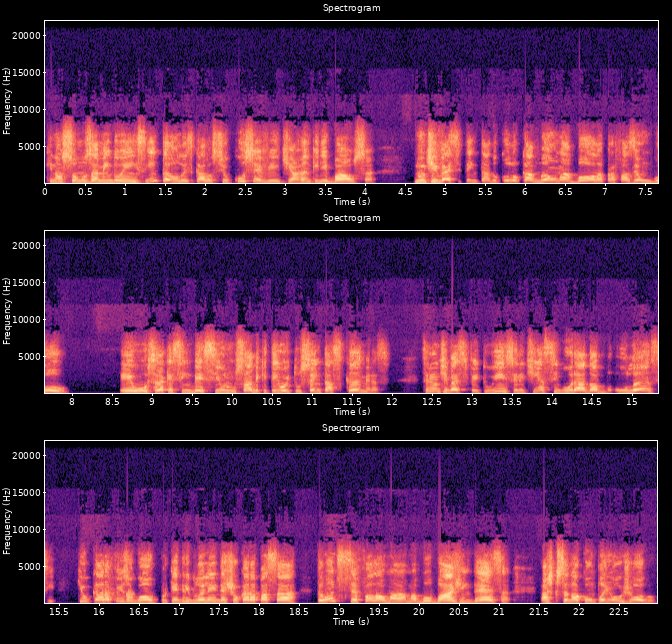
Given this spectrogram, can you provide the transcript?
que nós somos amendoins. Então, Luiz Carlos, se o Kusevich arranque de balsa não tivesse tentado colocar a mão na bola para fazer um gol, eu, será que esse imbecil não sabe que tem 800 câmeras? Se ele não tivesse feito isso, ele tinha segurado a, o lance que o cara fez o gol, porque driblou ele e deixou o cara passar. Então, antes de você falar uma, uma bobagem dessa, acho que você não acompanhou o jogo,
